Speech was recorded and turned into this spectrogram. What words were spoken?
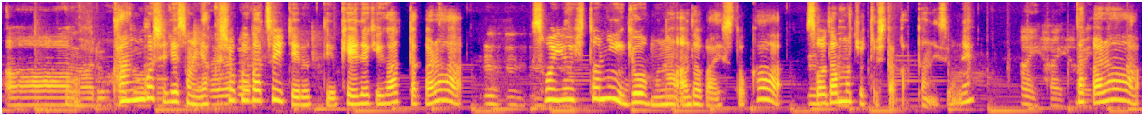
あなるほど。看護師でその役職がついてるっていう経歴があったから、うんうんうん。そういう人に業務のアドバイスとか相談もちょっとしたかったんですよね。はいはいはい。だから、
